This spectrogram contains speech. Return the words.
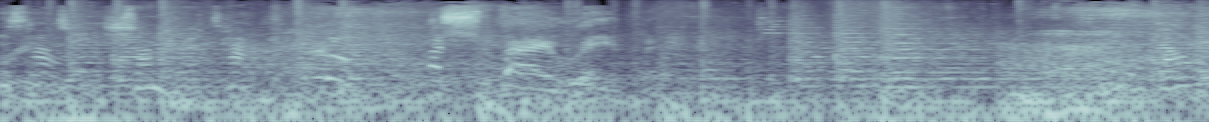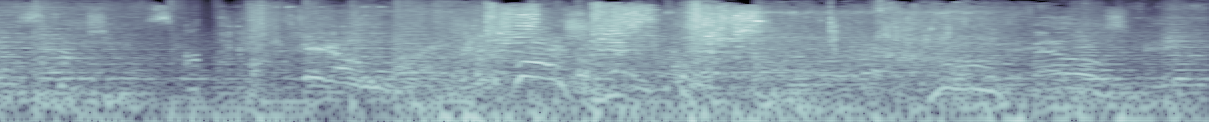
Dire's bottom tower is under attack. A spare rib. Dire structures are Get over it. Crush it. Who fells me?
